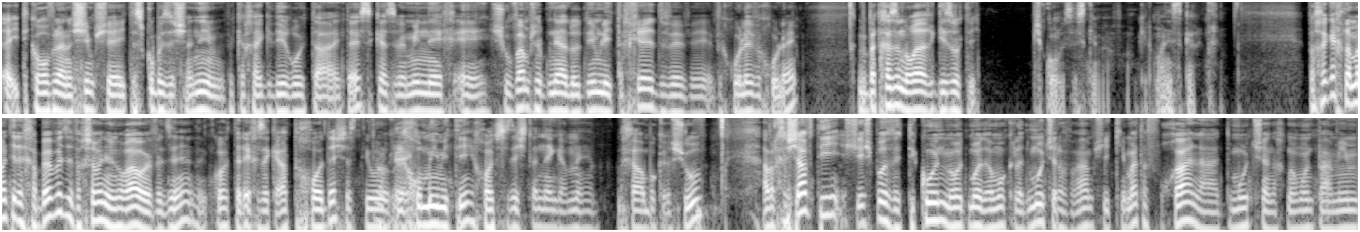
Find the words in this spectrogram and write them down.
הייתי קרוב לאנשים שהתעסקו בזה שנים, וככה הגדירו את, ה, את העסק הזה במין אה, אה, שובם של בני הדודים להתאחד ו, ו, וכולי וכולי. ובהתחלה זה נורא הרגיז אותי, שקוראים לזה הסכמי אברהם, כאילו, מה נסגר איתכם? ואחר כך למדתי לחבב את זה, ועכשיו אני נורא אוהב את זה. כל התהליך הזה קרה תוך חודש, אז תהיו אוקיי. רחומים איתי, יכול להיות שזה ישתנה גם אה, מחר בבוקר שוב. אבל חשבתי שיש פה איזה תיקון מאוד מאוד עמוק לדמות של אברהם, שהיא כמעט הפוכה לדמות שאנחנו המון פעמים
